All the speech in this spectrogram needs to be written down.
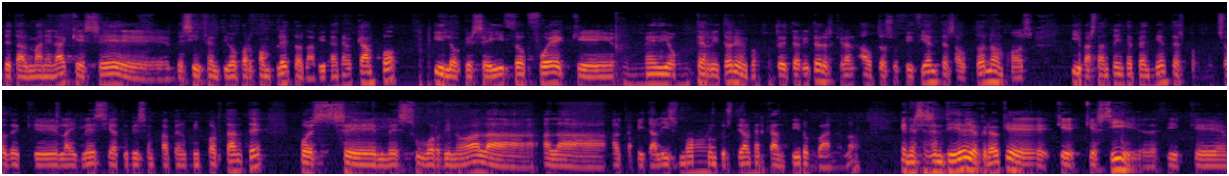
de tal manera que se desincentivó por completo la vida en el campo y lo que se hizo fue que un medio, un territorio, un conjunto de territorios que eran autosuficientes, autónomos y bastante independientes, por mucho de que la Iglesia tuviese un papel muy importante, pues se les subordinó a la, a la, al capitalismo industrial mercantil urbano, ¿no? En ese sentido, yo creo que, que, que sí, es decir, que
